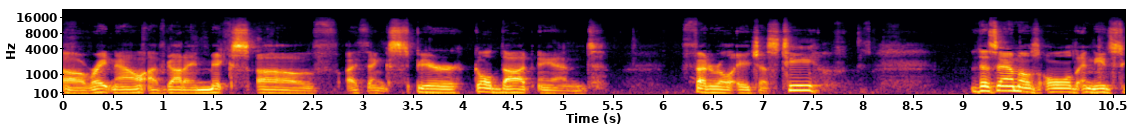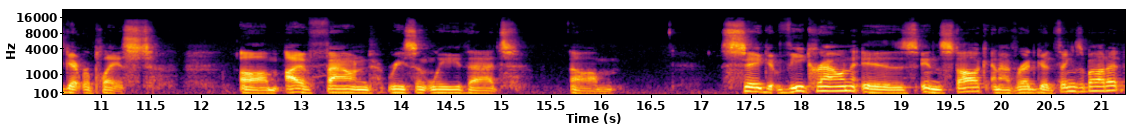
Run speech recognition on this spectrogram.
Uh, right now, I've got a mix of, I think, Speer Gold Dot and Federal HST. This ammo's old and needs to get replaced. Um, I have found recently that um, SIG V Crown is in stock, and I've read good things about it.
